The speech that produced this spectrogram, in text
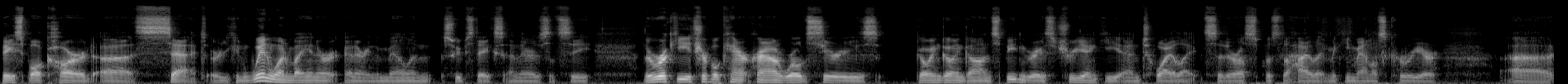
baseball card uh, set, or you can win one by enter- entering the mail-in sweepstakes. And there's let's see, the rookie Triple Crown World Series, Going Going Gone, Speed and Grace, True Yankee, and Twilight. So they're all supposed to highlight Mickey Mantle's career. Uh,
